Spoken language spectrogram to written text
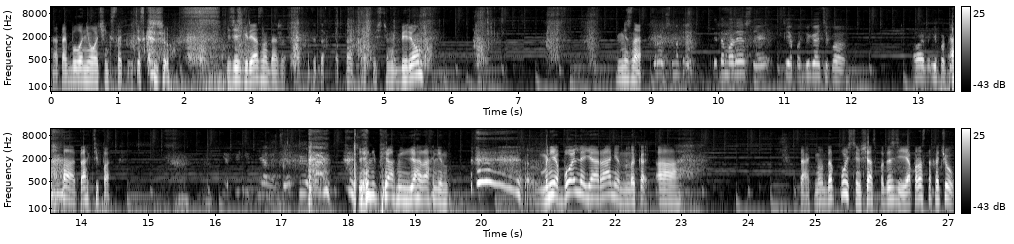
Да, так было не очень, кстати, я тебе скажу. Здесь грязно даже. Вот это вот так, допустим, берем. Не знаю. Короче, смотри, ты там валяешься, я к тебе подбегаю, типа... Давай и покажи. Ага, так типа. Нет, ты не пьяный, тебе ты Я не пьяный, я ранен. Мне больно, я ранен, но как... А. Так, ну допустим, сейчас, подожди, я просто хочу...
